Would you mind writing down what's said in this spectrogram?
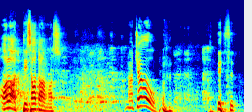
alati sadamas. no tšau!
